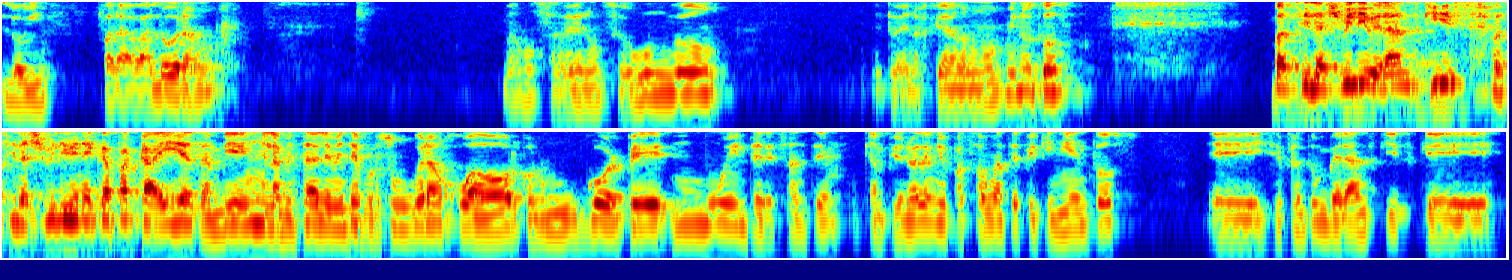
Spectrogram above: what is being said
lo infravaloran. Vamos a ver un segundo. Todavía nos quedan unos minutos. Basilashvili Beranskis, Basilashvili viene capa caída también, lamentablemente por ser un gran jugador con un golpe muy interesante. Campeonó el año pasado un ATP 500 eh, y se enfrenta a un Beranskis que,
